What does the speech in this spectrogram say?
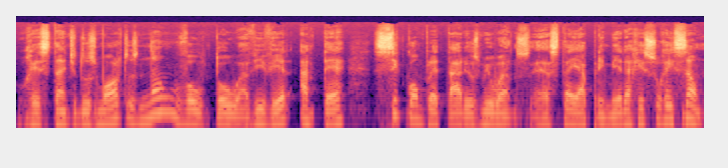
O restante dos mortos não voltou a viver até se completarem os mil anos. Esta é a primeira ressurreição.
